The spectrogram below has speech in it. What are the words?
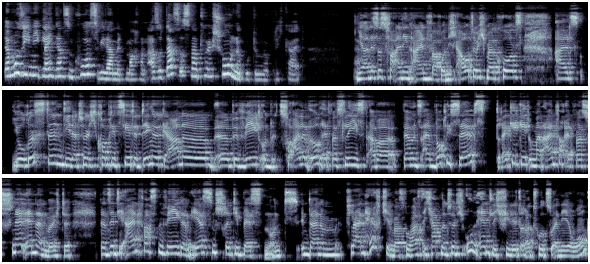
Da muss ich nicht gleich den ganzen Kurs wieder mitmachen. Also das ist natürlich schon eine gute Möglichkeit. Ja, und es ist vor allen Dingen einfach. Und ich oute mich mal kurz als Juristin, die natürlich komplizierte Dinge gerne äh, bewegt und zu allem irgendetwas liest. Aber wenn es einem wirklich selbst dreckig geht und man einfach etwas schnell ändern möchte, dann sind die einfachsten Wege im ersten Schritt die besten. Und in deinem kleinen Heftchen, was du hast, ich habe natürlich unendlich viel Literatur zur Ernährung,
